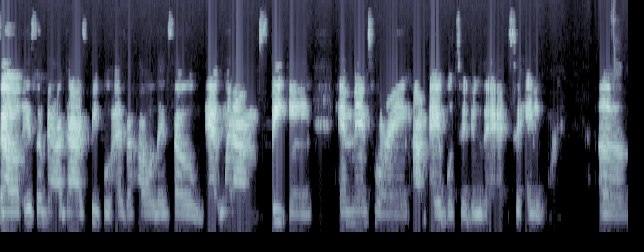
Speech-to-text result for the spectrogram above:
so it's about God's people as a whole. And so at, when I'm speaking and mentoring, I'm able to do that to anyone. Um,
